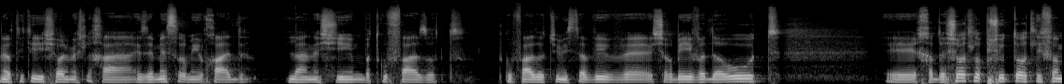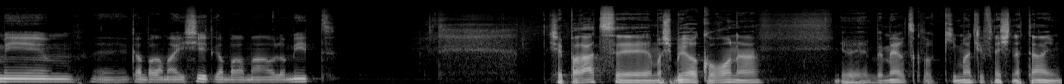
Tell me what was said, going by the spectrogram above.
ורציתי לשאול אם יש לך איזה מסר מיוחד לאנשים בתקופה הזאת, תקופה הזאת שמסביב אה, יש הרבה אי ודאות, חדשות לא פשוטות לפעמים, אה, גם ברמה האישית, גם ברמה העולמית. כשפרץ אה, משבר הקורונה, במרץ, כבר כמעט לפני שנתיים,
